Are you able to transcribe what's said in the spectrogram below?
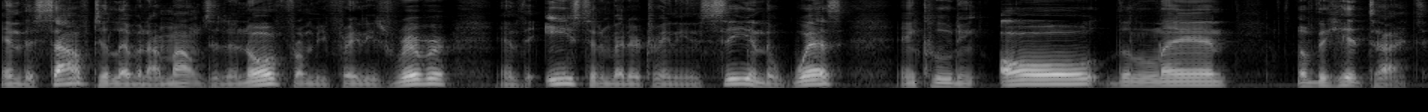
in the south to Lebanon mountains in the north, from Euphrates River in the east to the Mediterranean Sea in the west, including all the land of the Hittites.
